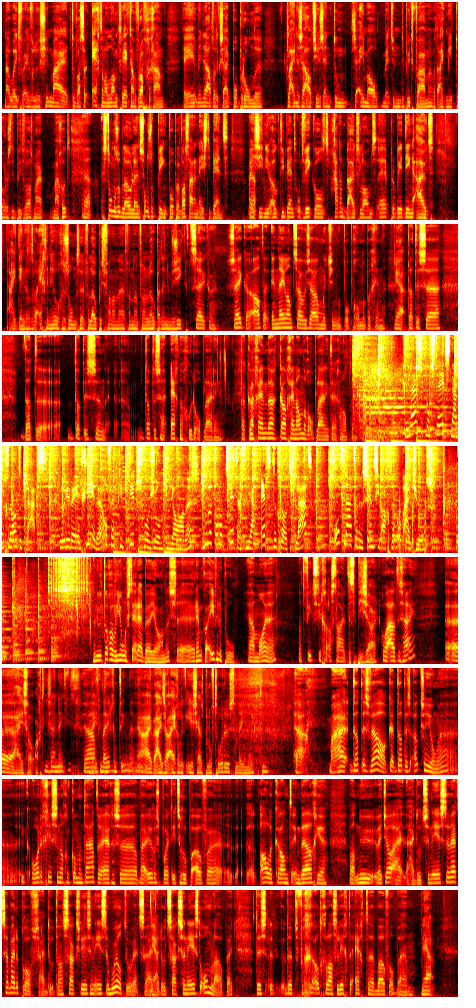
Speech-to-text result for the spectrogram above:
Nou, Wait for Evolution. Maar toen was er echt al een lang traject aan vooraf gegaan. Eh, inderdaad, wat ik zei, popronde, kleine zaaltjes. En toen ze eenmaal met hun debuut kwamen, wat eigenlijk meer Torres debuut was, maar, maar goed. Ja. Stonden ze op Lowland, stonden ze op Pinkpop en was daar ineens die band. Maar Ja. je ziet nu ook die band ontwikkelt, gaat naar het buitenland, eh, probeert dingen uit. Nou, ik denk dat het wel echt een heel gezond eh, verloop is van een, eh, van een, van een loopbaan in de muziek. Zeker. Zeker, altijd. In Nederland sowieso moet je een popronde beginnen. Ja, Dat is, eh, dat, dat is, een, dat is een, echt een goede opleiding. Daar kan, geen, daar kan geen andere opleiding tegenop. Je luistert nog steeds naar De Grote Plaat. Wil je reageren of heb je tips voor John en Johannes? Doe dat dan op Twitter via De Grote Plaat of laat een recensie achter op iTunes. maar nu we het toch over jonge sterren hebben, Johannes. eh, Remco Evenepoel. Ja, mooi hè? Wat fietst die gast hard. Dat is bizar. Hoe oud is hij? Eh, hij zal 18 zijn, denk ik. Ja, of 19? hè? Ja, hij, hij zou eigenlijk eerstjaars belofte worden, dus dan ben je 19. Ja, Maar dat is wel, dat is ook zo'n jongen. Eh, ik hoorde gisteren nog een commentator ergens eh, bij Eurosport iets roepen over eh, alle kranten in België. Want nu, weet je wel, hij, hij doet zijn eerste wedstrijd bij de profs. Hij doet dan straks weer zijn eerste World Tour wedstrijd. Ja. Hij doet straks zijn eerste omloop. weet. Dus dat vergrootglas ligt er echt bovenop bij hem. Ja.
